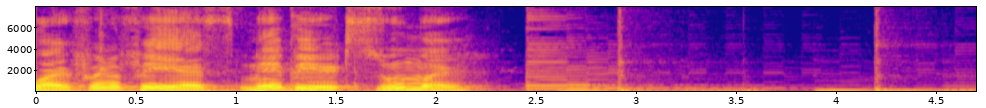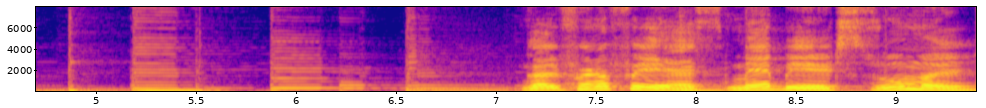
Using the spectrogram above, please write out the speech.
Boyfriend affairs maybe it's rumor. Girlfriend affairs maybe it's rumor.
